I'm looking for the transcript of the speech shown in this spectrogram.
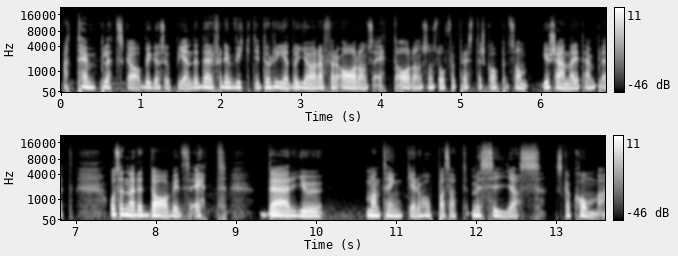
att templet ska byggas upp igen. Det är därför det är viktigt att redogöra för Arons ett. Aron som står för prästerskapet som ju tjänar i templet. Och sen är det Davids ett. Där Mm. ju man tänker och hoppas att Messias ska komma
